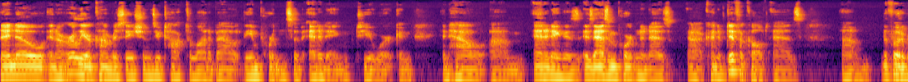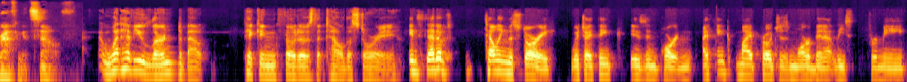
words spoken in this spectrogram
And I know in our earlier conversations you talked a lot about the importance of editing to your work and and how um, editing is, is as important and as uh, kind of difficult as um, the photographing itself. What have you learned about picking photos that tell the story instead of telling the story which i think is important i think my approach has more been at least for me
